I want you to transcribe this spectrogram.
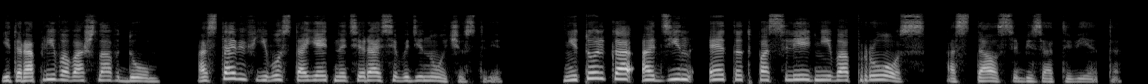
и торопливо вошла в дом, оставив его стоять на террасе в одиночестве. Не только один этот последний вопрос остался без ответа.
